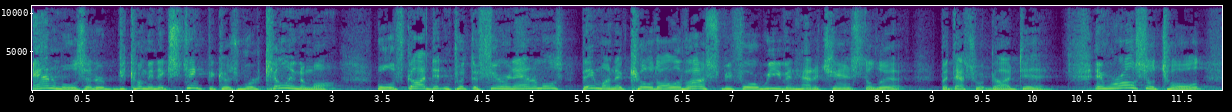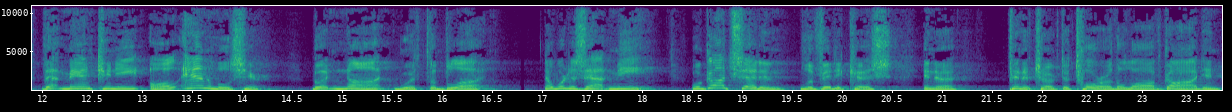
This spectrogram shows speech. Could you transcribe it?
animals that are becoming extinct because we're killing them all. Well, if God didn't put the fear in animals, they might have killed all of us before we even had a chance to live. But that's what God did. And we're also told that man can eat all animals here, but not with the blood. Now, what does that mean? Well, God said in Leviticus, in the Pentateuch, the Torah, the law of God, in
